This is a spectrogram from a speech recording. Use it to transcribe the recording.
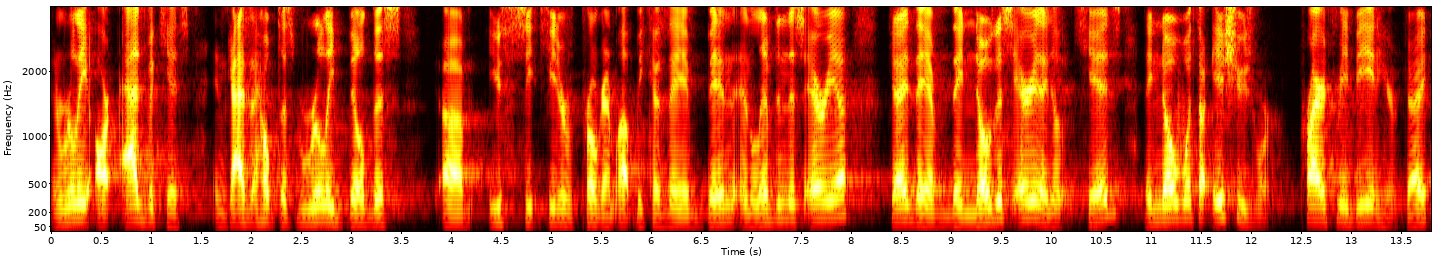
and really our advocates and guys that helped us really build this uh, youth feeder program up because they have been and lived in this area. Okay, they have they know this area, they know the kids, they know what the issues were prior to me being here, okay?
